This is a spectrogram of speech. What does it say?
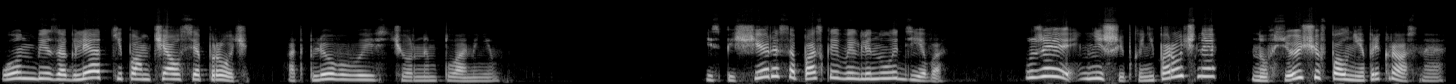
он без оглядки помчался прочь, отплевываясь черным пламенем. Из пещеры с опаской выглянула дева. Уже не шибко непорочная, но все еще вполне прекрасная.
